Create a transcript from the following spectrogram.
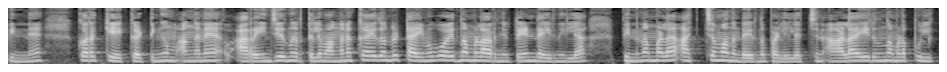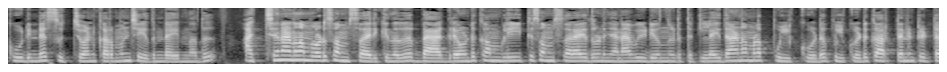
പിന്നെ കുറേ കേക്ക് കട്ടിങ്ങും അങ്ങനെ അറേഞ്ച് ചെയ്ത് നിർത്തലും അങ്ങനെയൊക്കെ ആയതുകൊണ്ട് ടൈം പോയത് നമ്മൾ അറിഞ്ഞിട്ടേ ഉണ്ടായിരുന്നില്ല. പിന്നെ നമ്മളെ അച്ഛൻ വന്നിട്ടുണ്ടായിരുന്നു പള്ളിയിൽ. അച്ഛൻ ആളായിരുന്നു നമ്മളെ പുൽക്കൂടിന്റെ സ്വിച്ച് ഓൺ കർമ്മം ചെയ്തിട്ടുണ്ടായിരുന്നത്. അച്ഛനാണ് നമ്മളോട് സംസാരിക്കുന്നത്. ബാക്ക്ഗ്രൗണ്ട് കംപ്ലീറ്റ് സംസാരമായതുകൊണ്ട് ഞാൻ ആ വീഡിയോ ഒന്നും എടുത്തിട്ടില്ല. ഇതാണ് നമ്മളെ പുൽക്കൂട്. പുൽക്കൂട് കർട്ടൻ ഇട്ടിട്ട്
